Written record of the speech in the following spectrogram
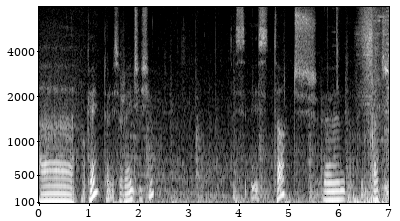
Uh, okay, there is a range issue. This is touch, and touch.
